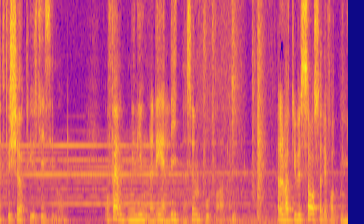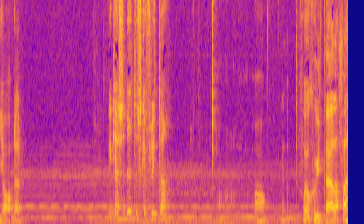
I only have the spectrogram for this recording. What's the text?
ett försök till justitiemord. Och 50 miljoner det är en liten summa fortfarande. Hade det varit i USA så hade jag fått miljarder. Det är kanske dit du ska flytta. Ja, då får jag skjuta i alla fall.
